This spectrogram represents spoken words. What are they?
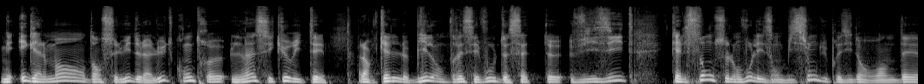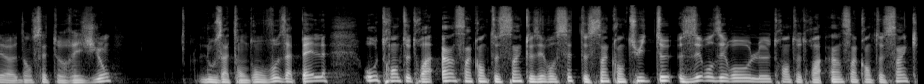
mais également dans celui de la lutte contre l'insécurité. Alors quel bilan dressez-vous de cette visite? Quelles sont, selon vous, les ambitions du président rwandais dans cette région? Nous attendons vos appels au 33 1 55 07 58 00. Le 33 1 55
